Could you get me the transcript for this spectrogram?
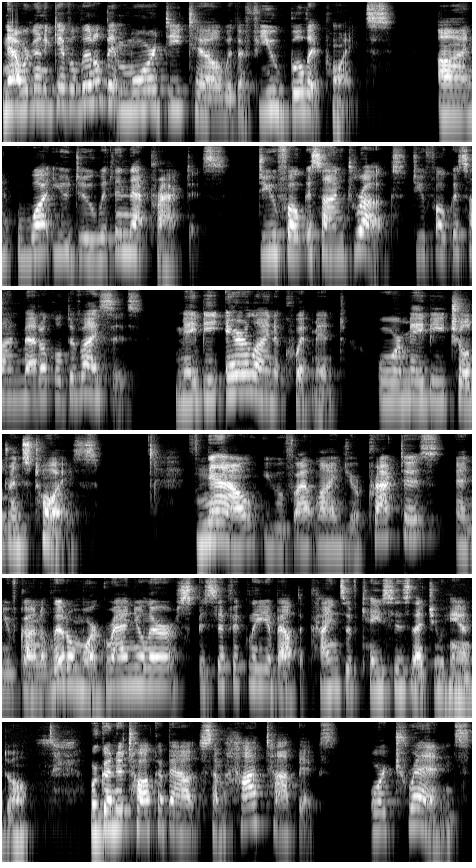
Now we're going to give a little bit more detail with a few bullet points on what you do within that practice. Do you focus on drugs? Do you focus on medical devices? Maybe airline equipment or maybe children's toys. Now you've outlined your practice and you've gone a little more granular, specifically about the kinds of cases that you handle. We're going to talk about some hot topics or trends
